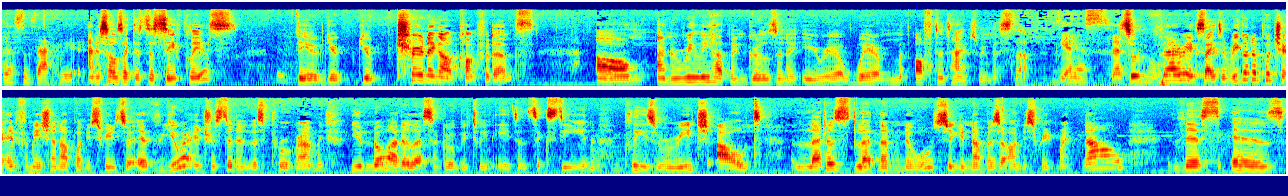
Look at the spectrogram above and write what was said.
That's exactly it. And it sounds like it's a safe place. They're, you're you're churning out confidence, um, and really helping girls in an area where oftentimes we miss them. yes, Yes. that's So the whole- very excited. We're going to put your information up on your screen. So if you are interested in this program, you know adolescent girl between 8 and 16, please reach out. Let us let them know. So your numbers are on the screen right now. This is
